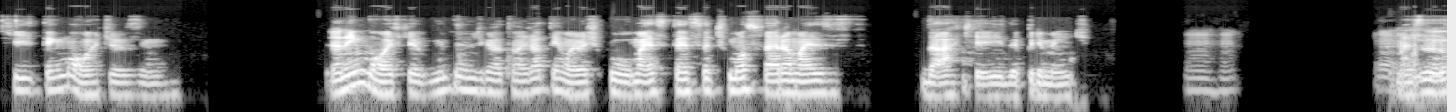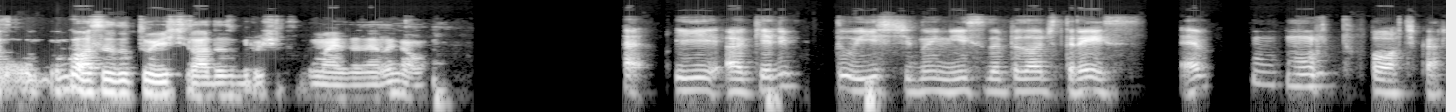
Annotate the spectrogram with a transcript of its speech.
que tem morte, assim. Já nem morte, porque muito anime de garota mágica já tem morte, mas, tipo, mas tem essa atmosfera mais dark aí, deprimente. Uhum. É, Mas e eu, eu gosto do twist lá das bruxas e tudo mais, é legal. E aquele twist no início do episódio 3 é muito forte, cara.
